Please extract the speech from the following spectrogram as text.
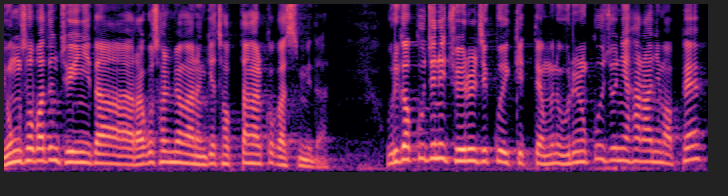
용서받은 죄인이다라고 설명하는 게 적당할 것 같습니다. 우리가 꾸준히 죄를 짓고 있기 때문에 우리는 꾸준히 하나님 앞에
